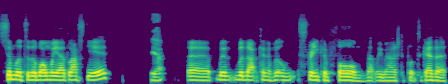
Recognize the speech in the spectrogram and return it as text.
similar to the one we had last year. Yeah. Uh, with with that kind of little streak of form that we managed to put together,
